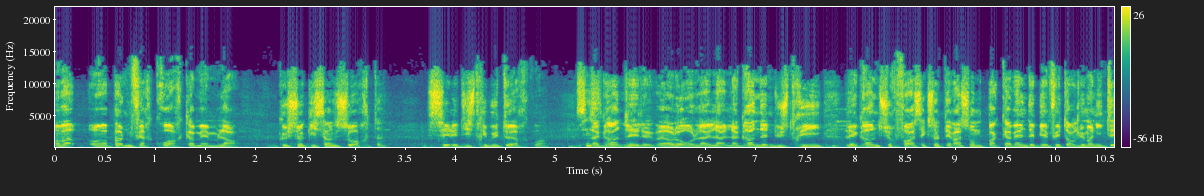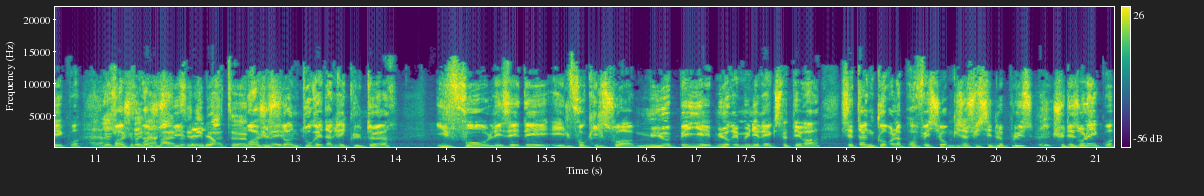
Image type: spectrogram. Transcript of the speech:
On va, on va pas nous faire croire quand même là que ceux qui s'en sortent, c'est les distributeurs quoi. La grande, les- les- alors la, la- la grande industrie, les grandes surfaces, etc. sont pas quand même des bienfaiteurs de l'humanité quoi. Moi je, suis- euh, moi, je suis entouré d'agriculteurs. Il faut les aider et il faut qu'ils soient mieux payés, mieux rémunérés, etc. C'est encore la profession qui se suicide le plus. Je suis désolé, quoi.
